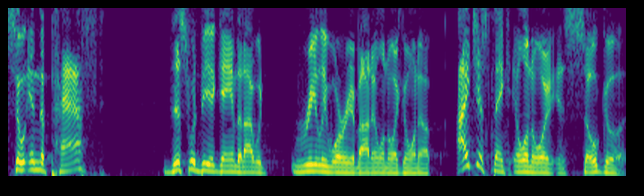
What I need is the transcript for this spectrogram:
So in the past, this would be a game that I would really worry about Illinois going up. I just think Illinois is so good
